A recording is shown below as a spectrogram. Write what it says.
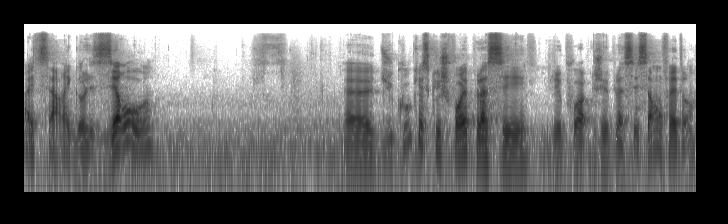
Ah, ça rigole zéro. Hein. Euh, du coup, qu'est-ce que je pourrais placer? Je vais, placer ça en fait. Hein.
